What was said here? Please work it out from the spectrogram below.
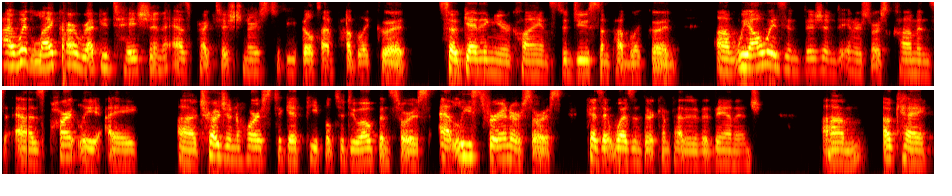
I would like our reputation as practitioners to be built on public good. So getting your clients to do some public good. Um, we always envisioned InnerSource Commons as partly a Trojan horse to get people to do open source, at least for InnerSource, because it wasn't their competitive advantage. Um, okay.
